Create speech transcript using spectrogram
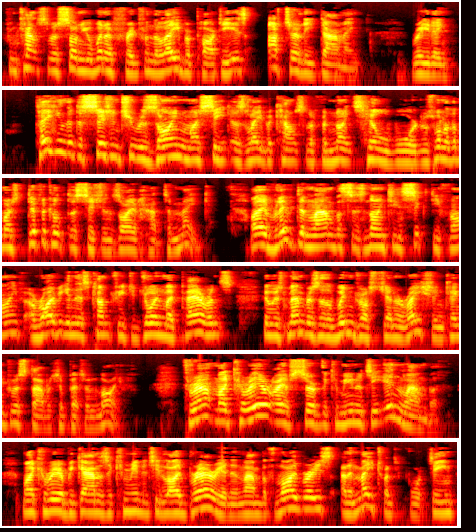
from Councillor Sonia Winifred from the Labour Party is utterly damning. Reading, Taking the decision to resign my seat as Labour councillor for Knights Hill Ward was one of the most difficult decisions I have had to make. I have lived in Lambeth since 1965, arriving in this country to join my parents, who as members of the Windrush generation came to establish a better life. Throughout my career I have served the community in Lambeth. My career began as a community librarian in Lambeth Libraries, and in May 2014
